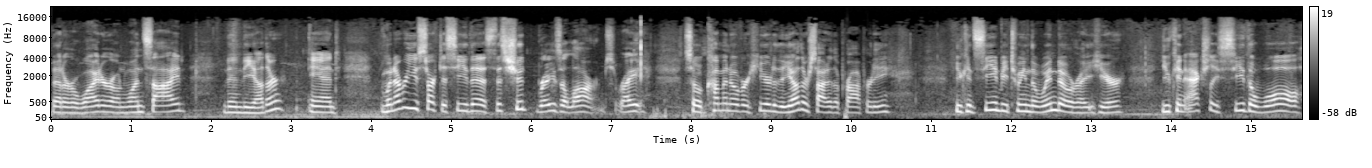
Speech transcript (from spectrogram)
that are wider on one side, than the other. And whenever you start to see this, this should raise alarms, right? So coming over here to the other side of the property, you can see in between the window right here, you can actually see the wall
